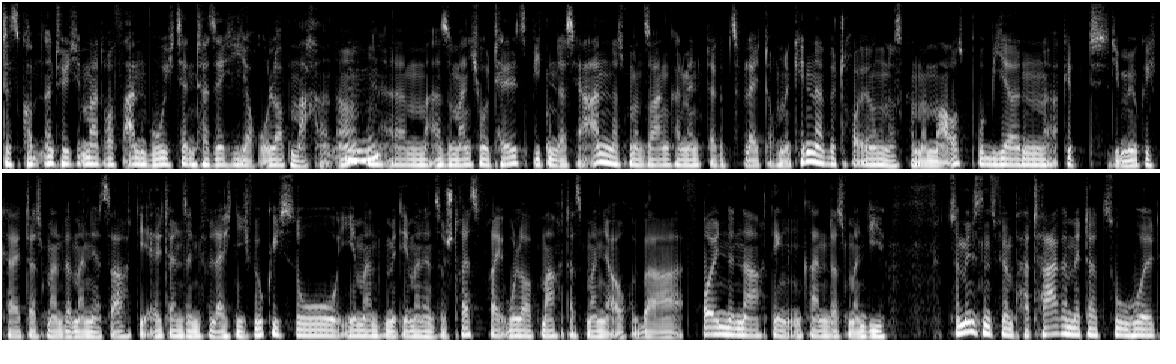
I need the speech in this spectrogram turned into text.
Das kommt natürlich immer darauf an, wo ich denn tatsächlich auch Urlaub mache. Ne? Mhm. Ähm, also manche Hotels bieten das ja an, dass man sagen kann, Mensch, da gibt's vielleicht auch eine Kinderbetreuung, das kann man mal ausprobieren. Es gibt die Möglichkeit, dass man, wenn man jetzt sagt, die Eltern sind vielleicht nicht wirklich so jemand, mit dem man dann so stressfrei Urlaub macht, dass man ja auch über Freunde nachdenken kann, dass man die zumindest für ein paar Tage mit dazu holt.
